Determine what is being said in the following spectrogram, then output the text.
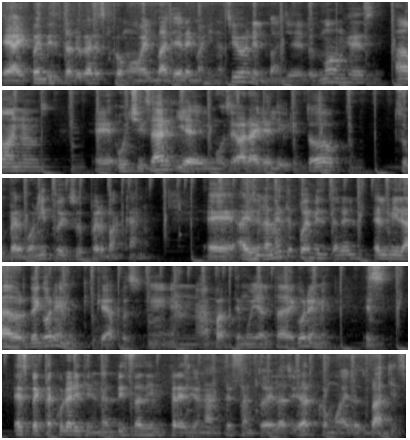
Eh, ahí pueden visitar lugares como el Valle de la Imaginación, el Valle de los Monjes, Ábanos, eh, Uchizar y el Museo al Aire Libre. Todo súper bonito y súper bacano. Eh, adicionalmente pueden visitar el, el, mirador de Goreme, que queda pues en una parte muy alta de Goreme. Es espectacular y tiene unas vistas impresionantes tanto de la ciudad como de los valles.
